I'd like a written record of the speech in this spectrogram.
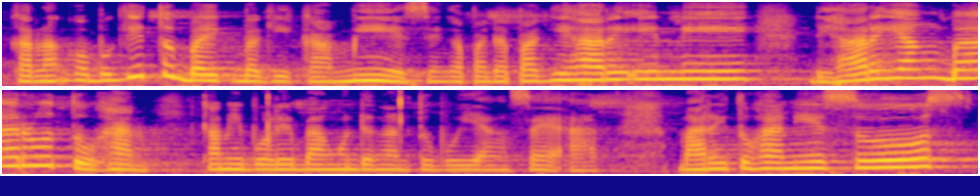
karena Engkau begitu baik bagi kami. Sehingga pada pagi hari ini, di hari yang baru Tuhan, kami boleh bangun dengan tubuh yang sehat. Mari Tuhan Yesus,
